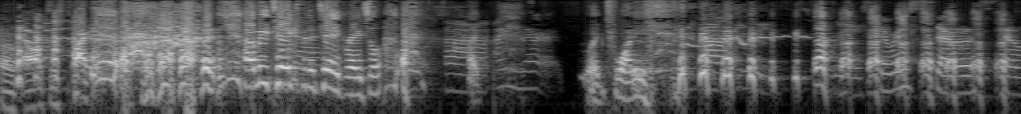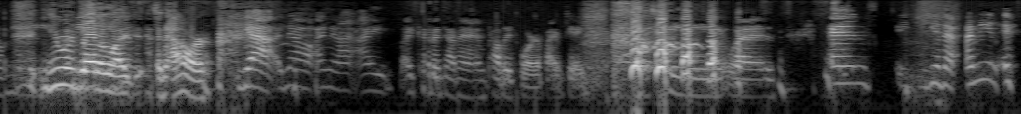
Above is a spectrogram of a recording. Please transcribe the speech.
of Alex's part? how many takes did it take, Rachel?" Uh, I like twenty. uh, There were so so many. You were I mean, done in like an hour. Yeah, no, I mean, I I, I could have done it in probably four or five takes. Was, and you know, I mean, it's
